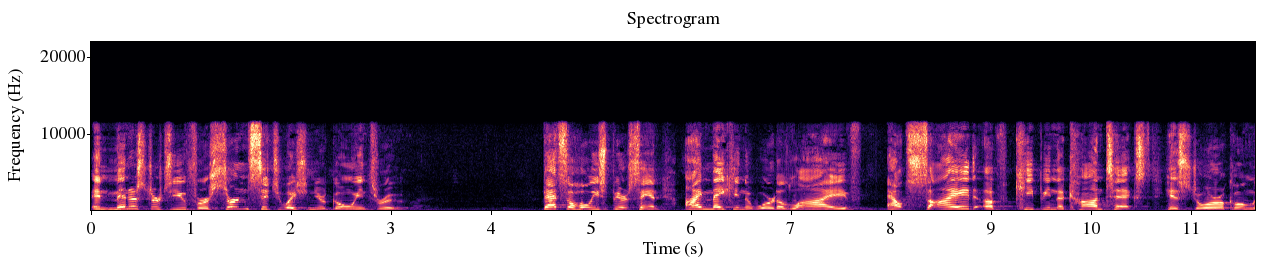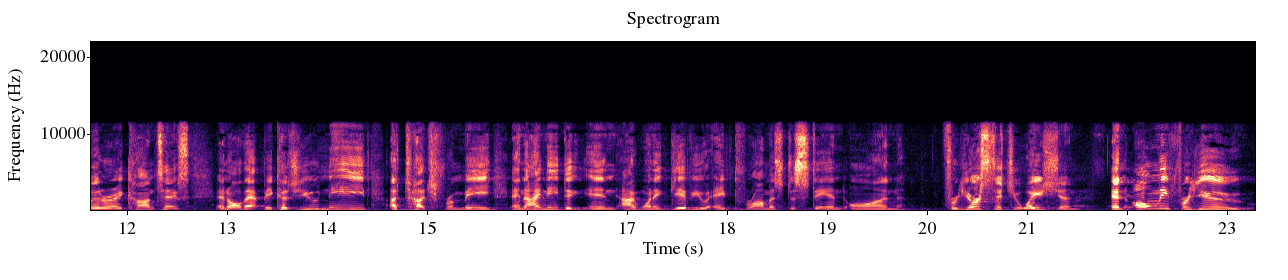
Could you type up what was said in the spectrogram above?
and ministers to you for a certain situation you're going through, that's the Holy Spirit saying, I'm making the word alive outside of keeping the context, historical and literary context and all that, because you need a touch from me, and I need to, and I want to give you a promise to stand on for your situation and only for you.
